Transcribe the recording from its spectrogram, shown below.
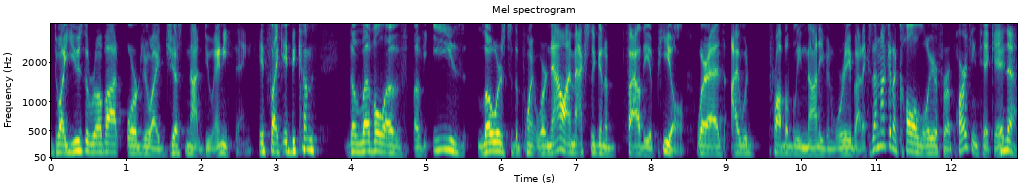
do I use the robot or do I just not do anything? It's like, it becomes the level of, of ease lowers to the point where now I'm actually going to file the appeal. Whereas I would probably not even worry about it because I'm not going to call a lawyer for a parking ticket. No.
